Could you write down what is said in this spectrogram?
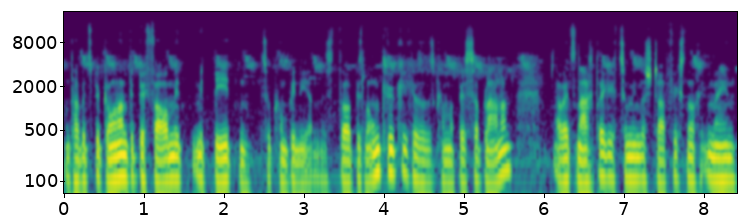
und habe jetzt begonnen, die PV mit, mit Beeten zu kombinieren. Ist da ein bisschen unglücklich, also das kann man besser planen. Aber jetzt nachträglich zumindest schaffe ich es noch immerhin,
